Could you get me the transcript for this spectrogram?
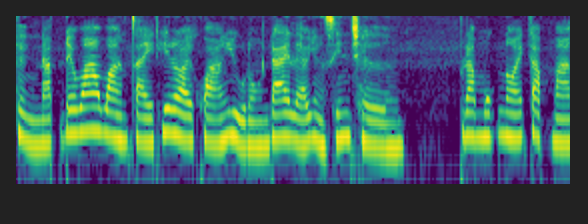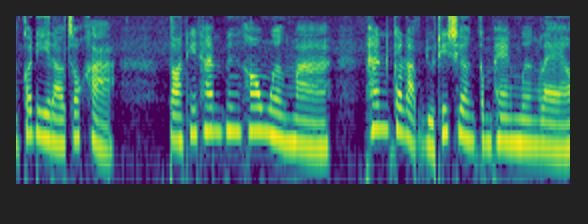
ถึงนับได้ว่าวางใจที่รอยคว้างอยู่ลงได้แล้วอย่างสิ้นเชิง ประมุกน้อยกลับมาก็ดีแล้วเจ้าค่ะ ตอนที่ท่านเพิ่งเข้าเมืองมา ท่านก็หลับอยู่ที่เชิงกำแพงเมืองแล้ว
